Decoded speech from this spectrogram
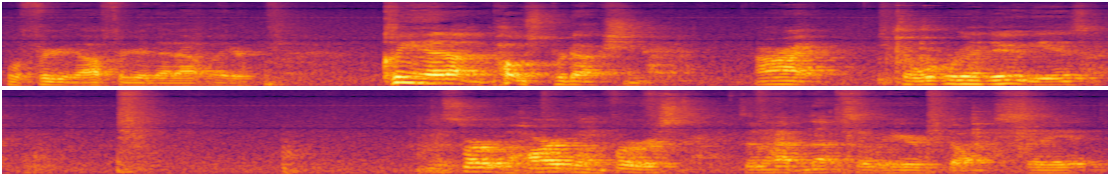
We'll figure i'll figure that out later. Clean that up in post-production. All right. So what we're to do is i'm to start with the hard one first. I don't have nuts over here. Don't say it.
